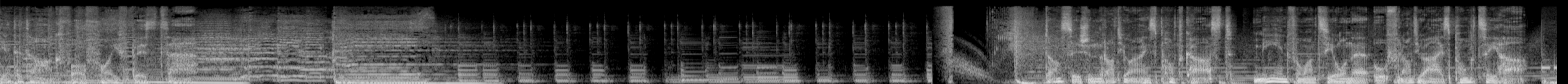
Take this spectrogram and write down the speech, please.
Jeden Tag von 5 bis 10. Das ist ein Radio 1 Podcast. Mehr Informationen auf radio1.ch.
